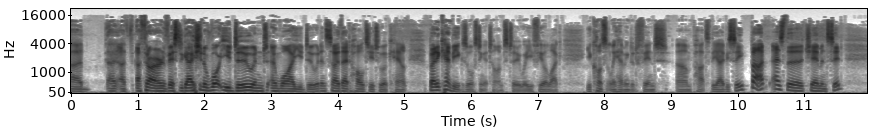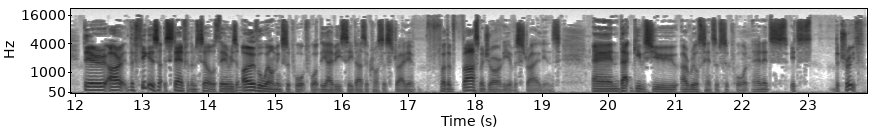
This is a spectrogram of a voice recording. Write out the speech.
Uh, a, a thorough investigation of what you do and, and why you do it, and so that holds you to account. But it can be exhausting at times too, where you feel like you're constantly having to defend um, parts of the ABC. But as the chairman said, there are the figures stand for themselves. There is overwhelming support for what the ABC does across Australia for the vast majority of Australians, and that gives you a real sense of support. And it's it's the truth.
